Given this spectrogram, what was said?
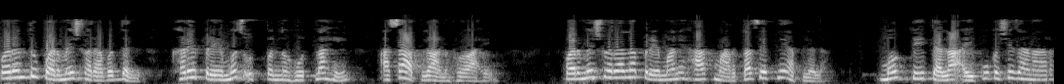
परंतु परमेश्वराबद्दल खरे प्रेमच उत्पन्न होत नाही असा आपला अनुभव आहे. परमेश्वराला प्रेमाने हाक मारताच येत नाही आपल्याला. मग ती त्याला ऐकू कशी जाणार?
